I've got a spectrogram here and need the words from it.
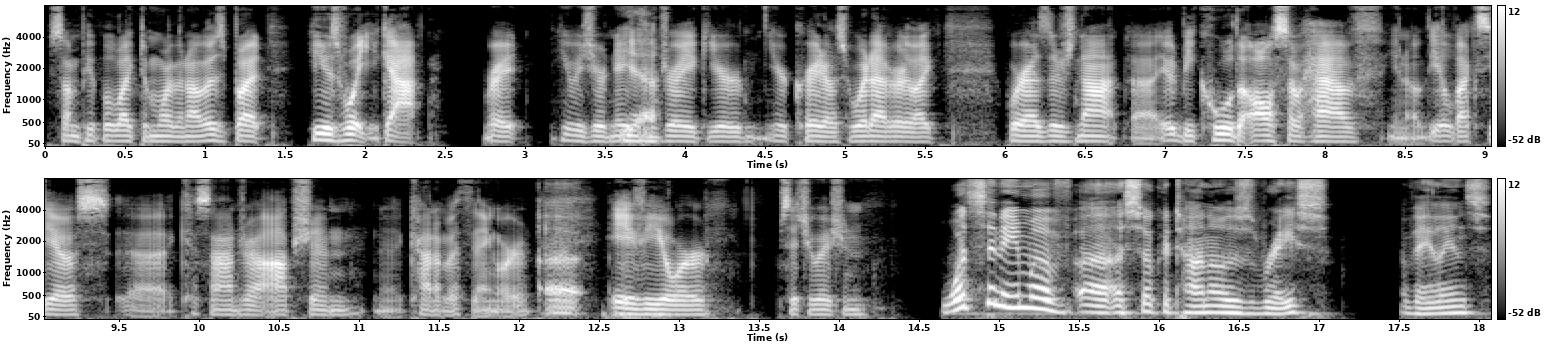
Some people liked him more than others, but he was what you got, right? He was your Nathan Yeah. Drake, your your Kratos, whatever. Like, whereas there's not. Uh, it would be cool to also have you know the Alexios uh, Cassandra option, uh, kind of a thing, or Uh, Avior situation. what's the name of uh, Ahsoka Tano's race of aliens?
